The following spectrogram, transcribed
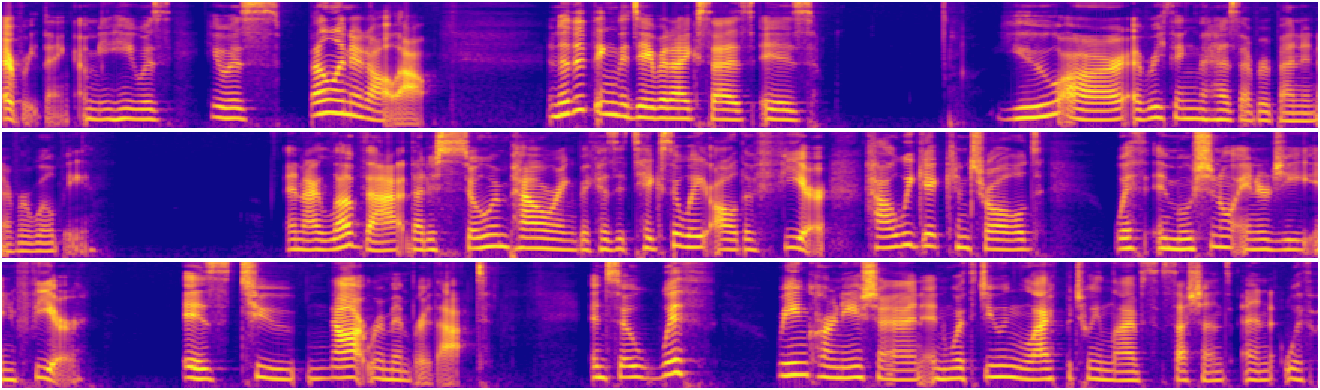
Everything. I mean, he was he was spelling it all out. Another thing that David Icke says is you are everything that has ever been and ever will be. And I love that. That is so empowering because it takes away all the fear. How we get controlled with emotional energy and fear is to not remember that. And so, with reincarnation and with doing life between lives sessions and with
